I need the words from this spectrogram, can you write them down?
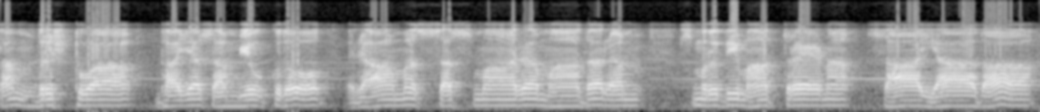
तं दृष्ट्वा भयसंयुक्तो रामः सस्मारमादरं स्मृतिमात्रेण सा यादा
